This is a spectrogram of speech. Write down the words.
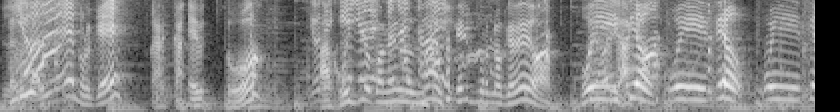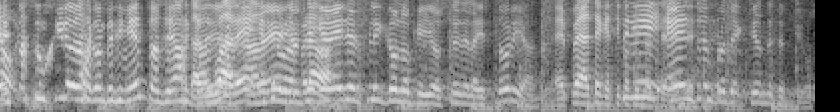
¿La alcalde? ¿Por qué? Acá- eh, ¿Oh? Yo A juicio con él los más, chaval. ¿qué? Por lo que veo. Juicio, juicio, juicio. Esto es un giro de los acontecimientos, ¿eh? Tal cual, ¿eh? A ver, yo si esperaba. queréis explico lo que yo sé de la historia. Espérate, que estoy Sí, entro en protección de testigos.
